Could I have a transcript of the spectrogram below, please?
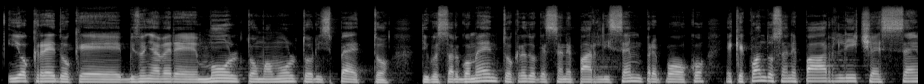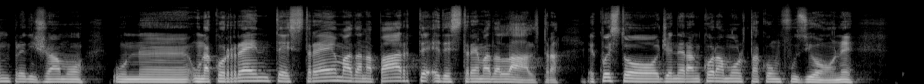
Io credo che bisogna avere molto ma molto rispetto di questo argomento, credo che se ne parli sempre poco e che quando se ne parli c'è sempre diciamo un, eh, una corrente estrema da una parte ed estrema dall'altra e questo genera ancora molta confusione.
